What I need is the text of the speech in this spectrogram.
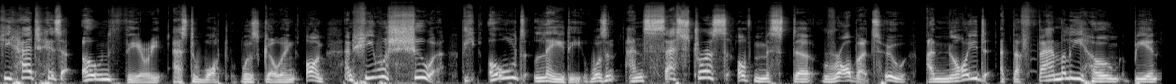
he had his own theory as to what was going on, and he was sure the old lady was an ancestress of Mr. Roberts, who, annoyed at the family home being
